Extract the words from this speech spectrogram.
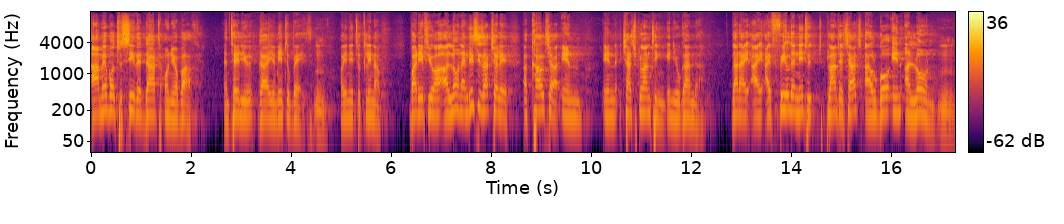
I'm able to see the dirt on your back. and tell you, guy, you need to bathe mm. or you need to clean up. But if you are alone, and this is actually a culture in, in church planting in Uganda, that I, I, I feel the need to plant a church, I'll go in alone. Mm.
